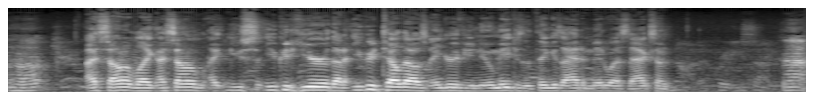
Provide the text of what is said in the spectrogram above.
Uh huh. I sounded like I sounded like you. You could hear that. You could tell that I was angry if you knew me because the thing is, I had a Midwest accent. Huh.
